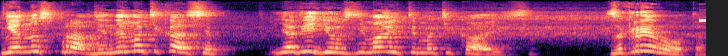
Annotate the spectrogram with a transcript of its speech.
Ні, ну справді, не матікайся. Я відео знімаю, ти матікаєшся. Закрий рота.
